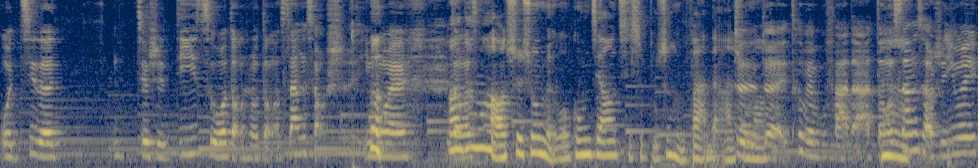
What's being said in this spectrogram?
我记得。就是第一次我等的时候等了三个小时，因为 啊，他们好像是说美国公交其实不是很发达，对对对，特别不发达。等了三个小时，因为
